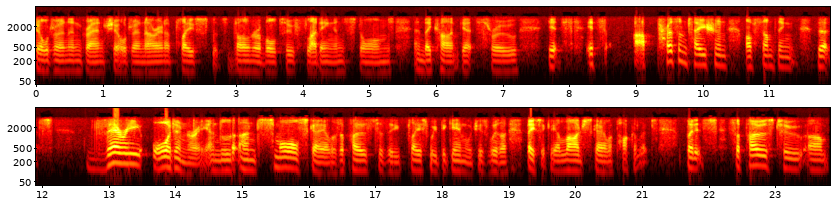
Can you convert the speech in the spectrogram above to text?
children and grandchildren are in a place that's vulnerable to flooding and storms, and they can't get through. It's it's a presentation of something that's very ordinary and, and small scale as opposed to the place we begin, which is with a basically a large scale apocalypse. But it's supposed to um,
